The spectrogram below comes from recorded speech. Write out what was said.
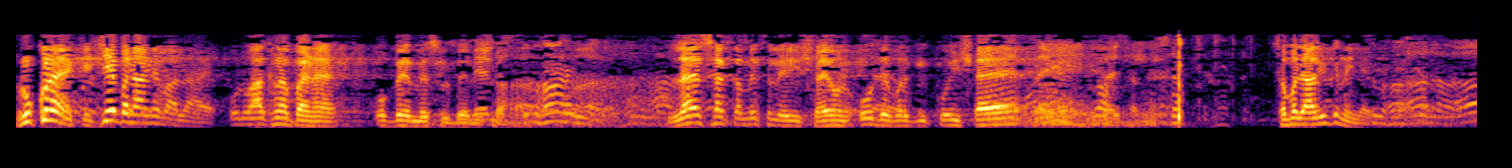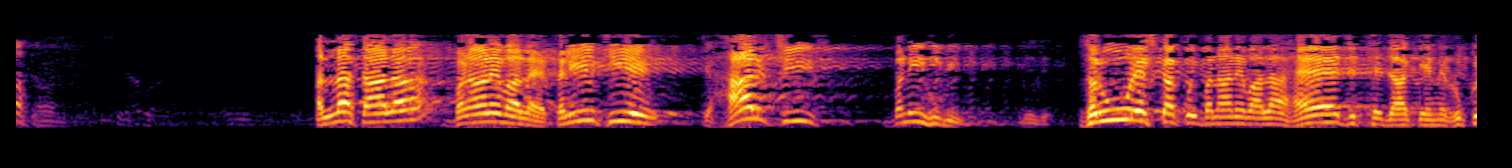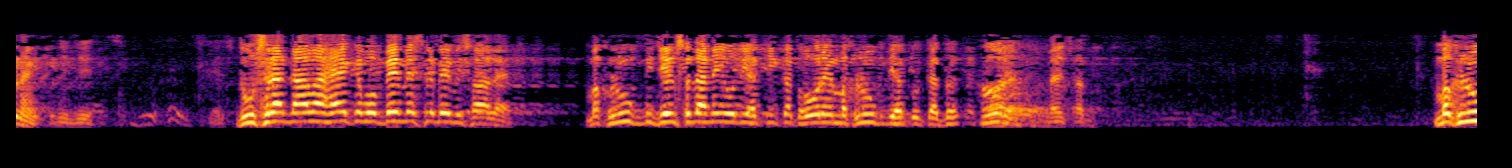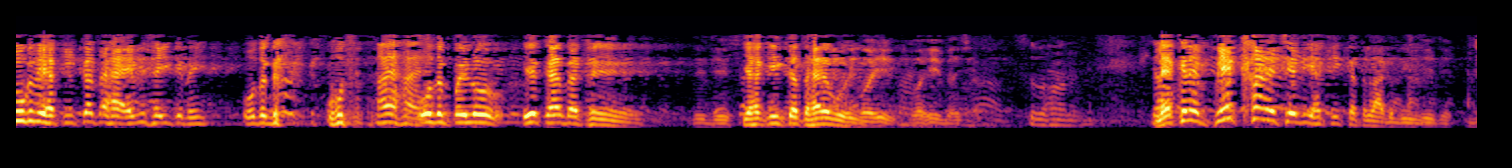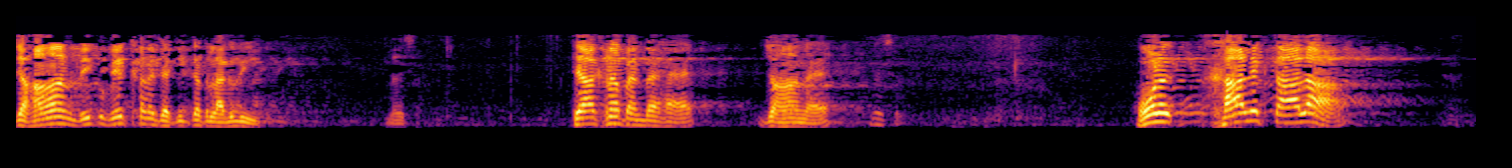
رکنا ہے کہ یہ بنانے والا ہے انہوں آخنا پینا ہے وہ بے مثل بے مثال۔ لیسا کا مثل ہی شیون او دے ورگی کوئی شے نہیں۔ سمجھ آ گئی کہ نہیں آئی؟ اللہ تعالی بنانے والا ہے۔ دلیل کی ہے کہ ہر چیز بنی ہوئی ضرور اس کا کوئی بنانے والا ہے جتھے جا کے انہیں رکنا ہے۔ جی جی۔ دوسرا دعویٰ ہے کہ وہ بے مثل بے مثال ہے۔ مخلوق دی جنس دا نہیں وہ دی حقیقت ہو رہے مخلوق دی حقیقت ہو شک۔ مخلوق دی حقیقت ہے یہ بھی صحیح کہ نہیں؟ وہ تو پہلو یہ کہہ بیٹھے ہیں جی جی۔ کہ حقیقت ہے وہی۔ وہی وہی بے شک۔ سبحان اللہ۔ لیکن ویکھن چ دی حقیقت لگتی جی جی جہان دی ویکھن چ حقیقت لگتی تے آخنا پہنتا ہے جہان ہے۔ ہوں خالق تالا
